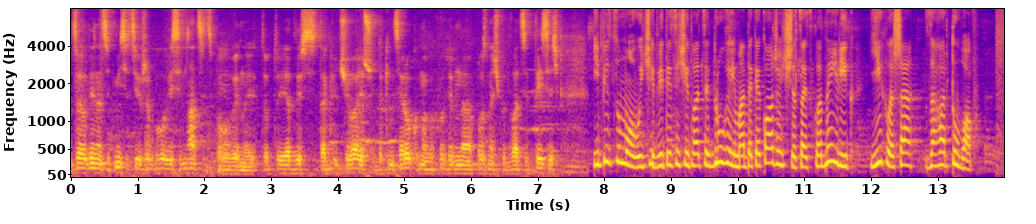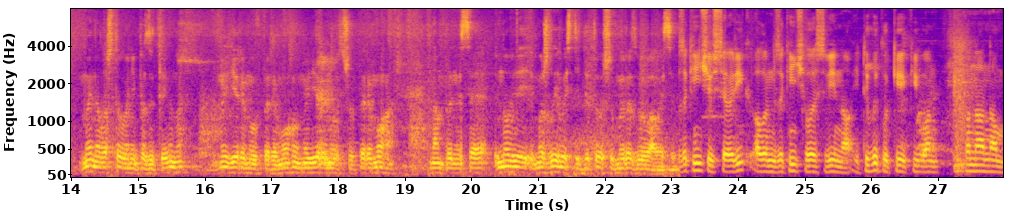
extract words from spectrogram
за 11 місяців вже було 18,5. Тобто я десь так відчуваю, що до кінця року ми виходимо на позначку 20 тисяч. І підсумовуючи 2022-й, медики кажуть, що цей складний рік їх лише загартував. Ми налаштовані позитивно. Ми віримо в перемогу. Ми віримо, що перемога нам принесе нові можливості для того, щоб ми розвивалися. Закінчився рік, але не закінчилась війна. І ті виклики, які вам вона нам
